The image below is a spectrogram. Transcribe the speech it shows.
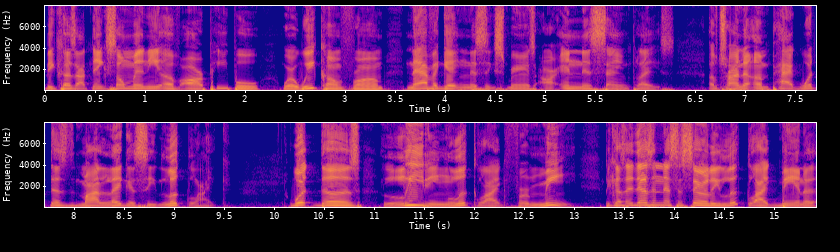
Because I think so many of our people where we come from navigating this experience are in this same place of trying to unpack what does my legacy look like? What does leading look like for me? Because it doesn't necessarily look like being a,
